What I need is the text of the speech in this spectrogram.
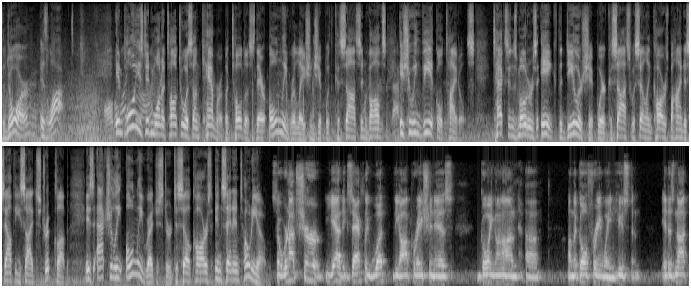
the door is locked. Employees didn't want to talk to us on camera, but told us their only relationship with Casas involves issuing vehicle titles. Texans Motors Inc., the dealership where Casas was selling cars behind a southeast side strip club, is actually only registered to sell cars in San Antonio. So we're not sure yet exactly what the operation is going on uh, on the Gulf Freeway in Houston. It is not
